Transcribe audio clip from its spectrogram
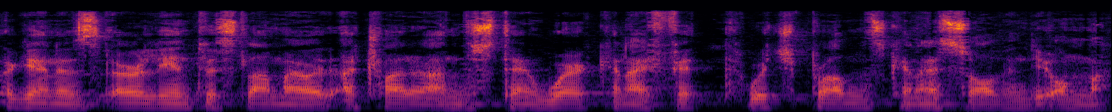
again, as early into Islam, I, I try to understand where can I fit, which problems can I solve in the Ummah.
